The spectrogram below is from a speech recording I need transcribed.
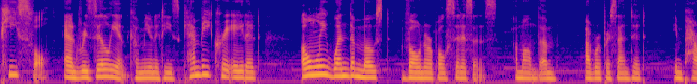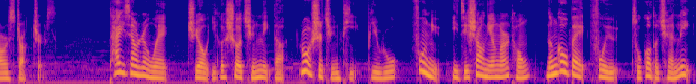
peaceful and resilient communities can be created only when the most vulnerable citizens among them are represented in power structures. 他一向认为，只有一个社群里的弱势群体，比如妇女以及少年儿童，能够被赋予足够的权利，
